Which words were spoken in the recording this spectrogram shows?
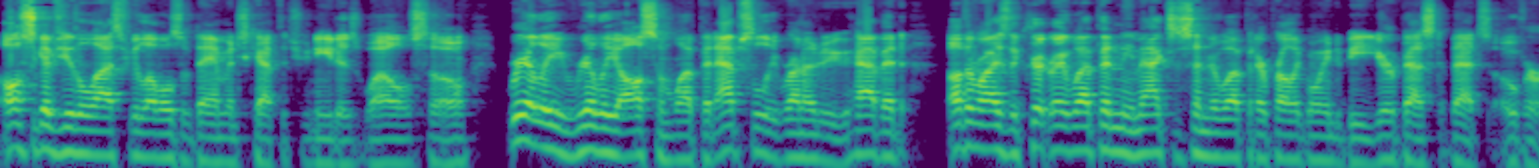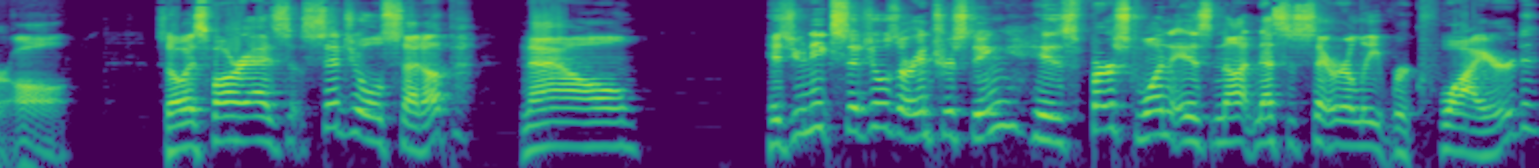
Also gives you the last few levels of damage cap that you need as well. So really, really awesome weapon. Absolutely run if you have it. Otherwise, the crit rate weapon, the max ascended weapon are probably going to be your best bets overall. So as far as Sigil setup, now his unique sigils are interesting. His first one is not necessarily required,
